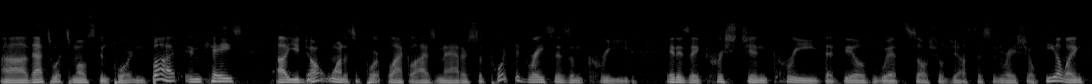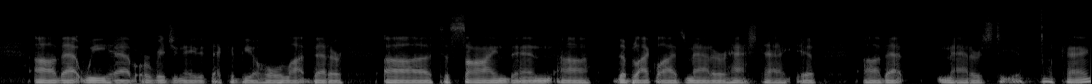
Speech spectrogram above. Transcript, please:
Uh, that's what's most important. But in case uh, you don't want to support Black Lives Matter, support the Gracism Creed. It is a Christian creed that deals with social justice and racial healing. Uh, that we have originated that could be a whole lot better uh, to sign than uh, the Black Lives Matter hashtag if uh, that matters to you. Okay.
